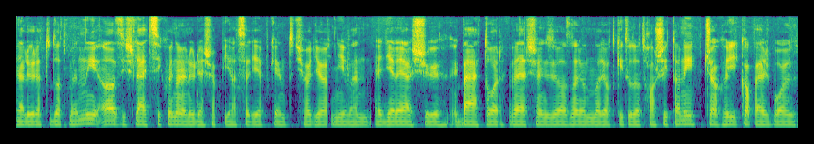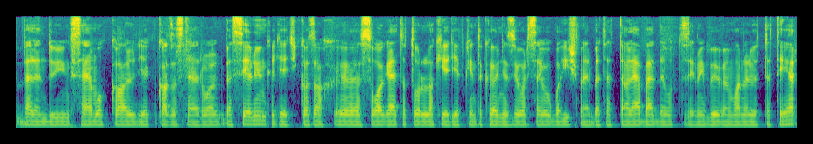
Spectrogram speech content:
előre tudott menni. Az is látszik, hogy nagyon üres a piac egyébként, úgyhogy nyilván egy ilyen első bátor versenyző az nagyon nagyot ki tudott hasítani. Csak hogy így kapásból belendüljünk számokkal, ugye Kazasztánról beszélünk, hogy egy kazak szolgáltatóról, aki egyébként a környező országokban is már betette a lábát, de ott azért még bőven van előtte tér.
